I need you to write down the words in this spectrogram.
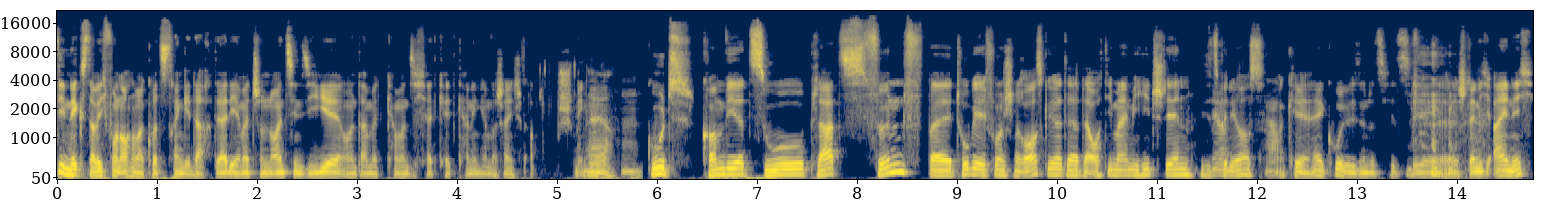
die Knicks, da habe ich vorhin auch noch mal kurz dran gedacht. Ja, die haben jetzt schon 19 Siege und damit kann man sich halt Kate Cunningham wahrscheinlich abschminken. Ja, ja. Mhm. Gut, kommen wir zu Platz 5. Bei Tobi habe ich vorhin schon rausgehört, der hatte auch die Miami Heat stehen. Wie sieht's ja, bei dir aus? Ja. Okay, hey, cool, wir sind uns jetzt äh, ständig einig.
